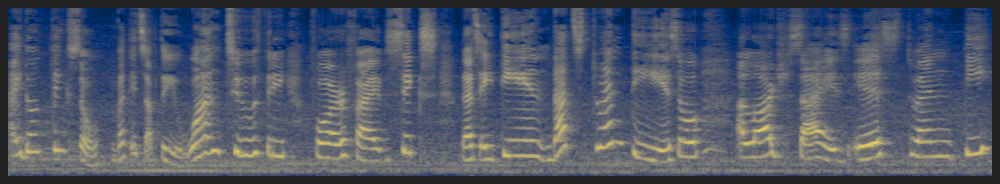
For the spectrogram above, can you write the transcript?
I don't think so, but it's up to you. 1, 2, 3, 4, 5, 6. That's 18. That's 20. So, a large size is 20,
